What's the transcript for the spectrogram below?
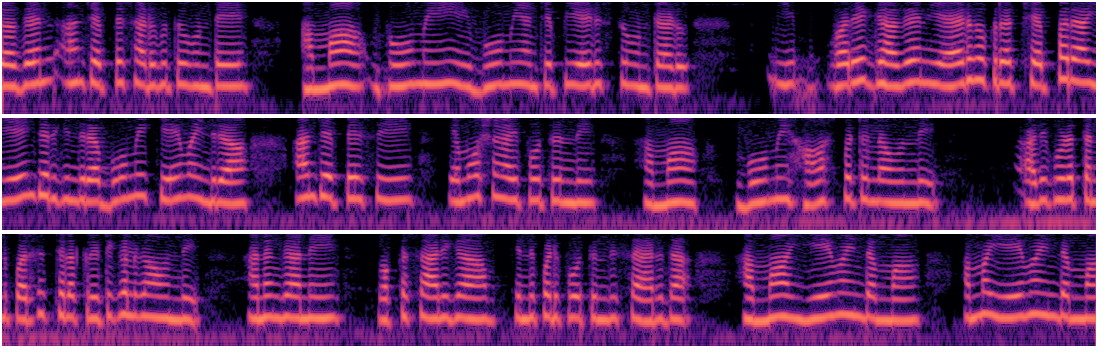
గగన్ అని చెప్పేసి అడుగుతూ ఉంటే అమ్మ భూమి భూమి అని చెప్పి ఏడుస్తూ ఉంటాడు. ఈ వరే గగన్ ఏడవకురా చెప్పరా ఏం జరిగిందిరా భూమికి ఏమైందిరా అని చెప్పేసి ఎమోషనల్ అయిపోతుంది. అమ్మ భూమి హాస్పిటల్లో ఉంది. అది కూడా తన పరిస్థితి చాలా క్రిటికల్గా ఉంది. అనగానే ఒక్కసారిగా కింద పడిపోతుంది శారద. అమ్మ ఏమైందమ్మా? అమ్మ ఏమైందమ్మా?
